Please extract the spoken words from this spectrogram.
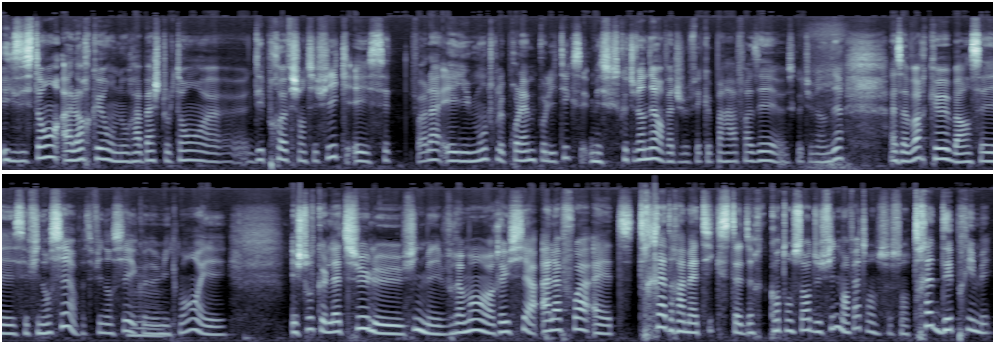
existant alors qu'on nous rabâche tout le temps euh, des preuves scientifiques et c'est Voilà, et il montre le problème politique. c'est- Mais ce que tu viens de dire, en fait, je fais que paraphraser euh, ce que tu viens de dire, à savoir que ben, c'est financier, en fait, c'est financier Mhm. économiquement. Et, et je trouve que là-dessus, le film est vraiment réussi à à la fois à être très dramatique, c'est-à-dire que quand on sort du film, en fait, on se sent très déprimé.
